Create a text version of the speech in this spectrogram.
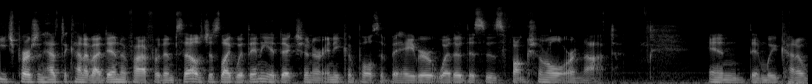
each person has to kind of identify for themselves, just like with any addiction or any compulsive behavior, whether this is functional or not. And then we kind of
